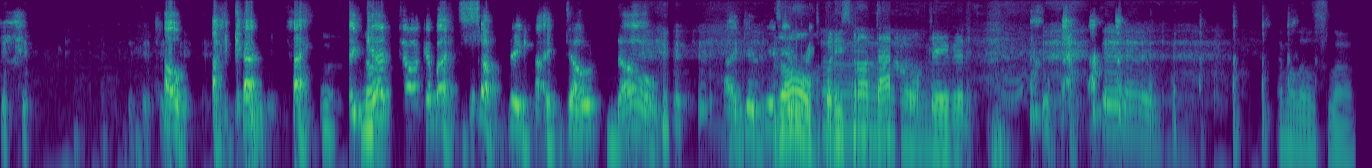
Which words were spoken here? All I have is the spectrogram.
oh, I can't. I, I no. can't talk about something I don't know. I can. He's old, but he's not that old, David. I'm a little slow.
